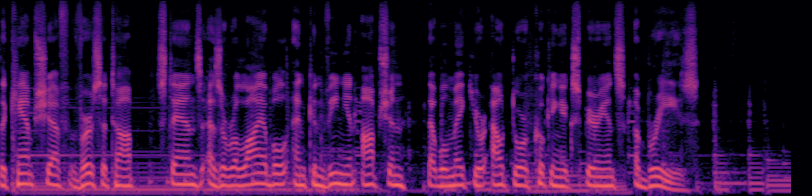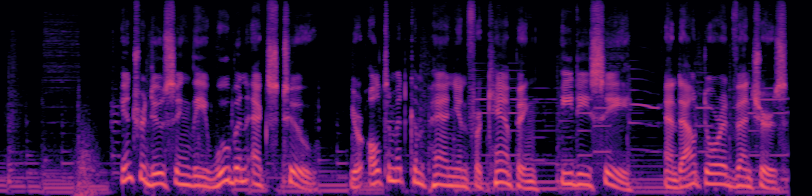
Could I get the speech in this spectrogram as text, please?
the Camp Chef VersaTop stands as a reliable and convenient option that will make your outdoor cooking experience a breeze. Introducing the Wuben X2, your ultimate companion for camping, EDC, and outdoor adventures,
